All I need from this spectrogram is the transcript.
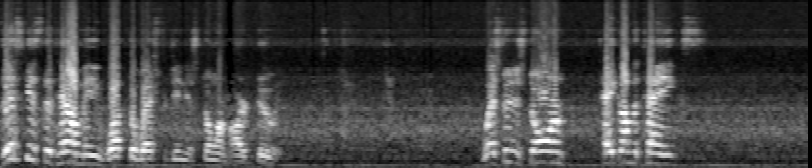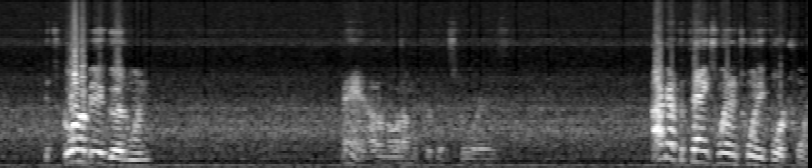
This gets to tell me what the West Virginia Storm are doing. West Virginia Storm take on the Tanks. It's going to be a good one. Man, I don't know what I'm going to put that score as. I got the Tanks winning 24-20.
